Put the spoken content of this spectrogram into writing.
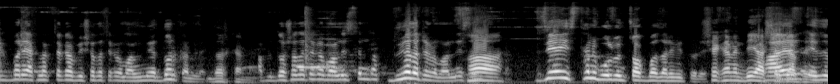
একবারে এক লাখ টাকা বিশ হাজার টাকার মাল নেওয়ার দরকার নেই। দরকার নেই। আপনি দশ হাজার টাকার মাল নিচ্ছেন বা দুই হাজার টাকার মাল নিচ্ছেন হ্যাঁ। যে স্থানে বলবেন চক বাজারের ভিতরে। সেখানে দিয়ে আসা যাবে। এই যে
